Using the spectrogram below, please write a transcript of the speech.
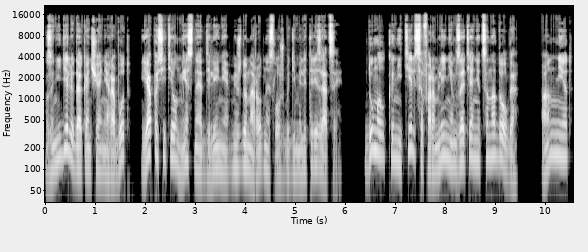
За неделю до окончания работ я посетил местное отделение Международной службы демилитаризации. Думал, канитель с оформлением затянется надолго. А нет.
